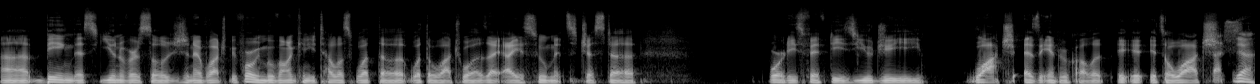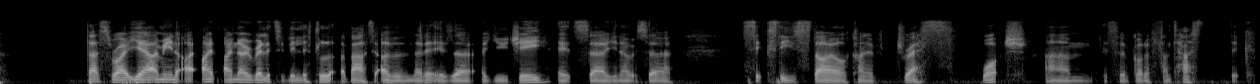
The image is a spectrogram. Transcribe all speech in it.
uh, being this universal Genève watch. Before we move on, can you tell us what the what the watch was? I, I assume it's just a 40s 50s UG watch, as Andrew call it. It- it- It's a watch. That's Yeah. That's right. Yeah, I mean, I, I, know relatively little about it other than that it is a, a UG. It's uh, you know it's a 60s style kind of dress watch. Um, it's got a fantastic,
